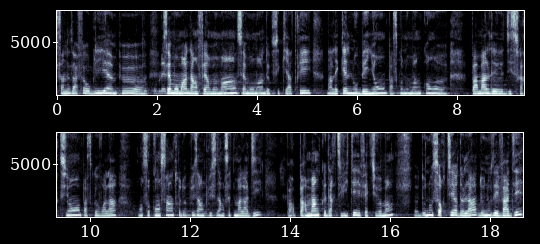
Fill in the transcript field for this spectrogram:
ça nous a fait oublier un peu euh, ces moments d'enfermement, ces moments de psychiatrie dans lesquels nous baignons parce que nous manquons euh, pas mal de distractions, parce que voilà, on se concentre de plus en plus dans cette maladie. Par, par manque d'activité, effectivement, euh, de nous sortir de là, de nous évader.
